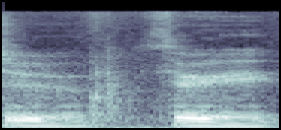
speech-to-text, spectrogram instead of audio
two, three,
